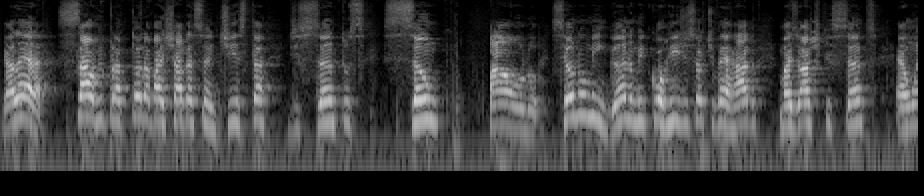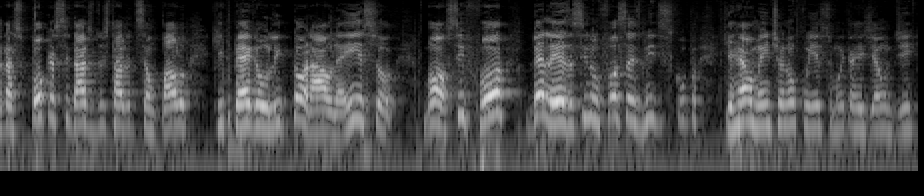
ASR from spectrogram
Galera, salve para toda a Baixada Santista de Santos, São Paulo. Se eu não me engano, me corrija se eu estiver errado, mas eu acho que Santos é uma das poucas cidades do estado de São Paulo que pega o litoral, não é isso? Bom, se for, beleza. Se não for, vocês me desculpam, que realmente eu não conheço muita região de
